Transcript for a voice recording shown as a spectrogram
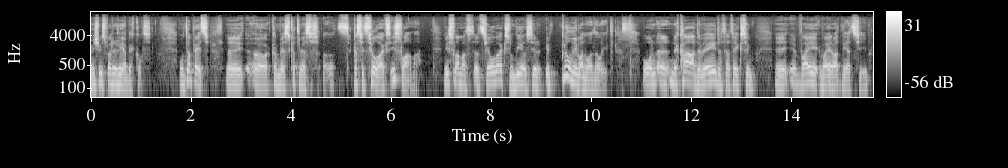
viņš vispār ir riebeklis. Un tāpēc, e, e, kad mēs skatāmies, kas ir cilvēks islāmā, Islāmā cilvēks un dievs ir, ir pilnībā nodalīti. Un e, nekāda veida, tā teiksim, vai, vai radniecība.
